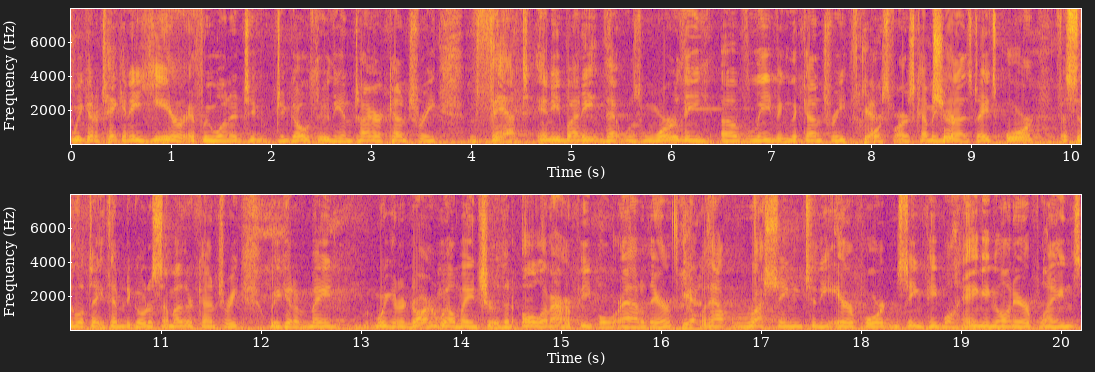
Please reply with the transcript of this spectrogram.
We could have taken a year if we wanted to, to go through the entire country, vet anybody that was worthy of leaving the country, Yeah. or as far as coming Sure. to the United States, or facilitate them to go to some other country. We could have made, we could have darn well made sure that all of our people were out of there Yeah. without rushing to the airport and seeing people hanging on airplanes.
